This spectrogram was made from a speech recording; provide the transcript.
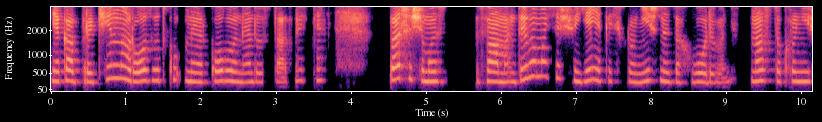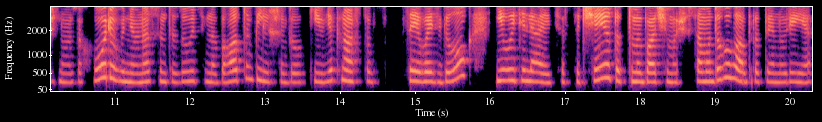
яка причина розвитку ниркової недостатності. Перше, що ми з вами дивимося, що є якесь хронічне захворювання. Наслідок хронічного захворювання у нас синтезується набагато більше білків, як наслідок цей весь білок і виділяється сечею, тобто ми бачимо, що самодобова протеїнурія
